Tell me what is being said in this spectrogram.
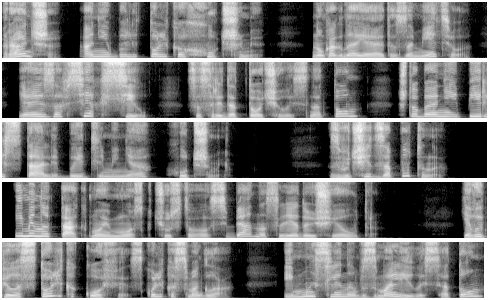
Раньше они были только худшими, но когда я это заметила, я изо всех сил сосредоточилась на том, чтобы они перестали быть для меня худшими. Звучит запутанно. Именно так мой мозг чувствовал себя на следующее утро. Я выпила столько кофе, сколько смогла, и мысленно взмолилась о том,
